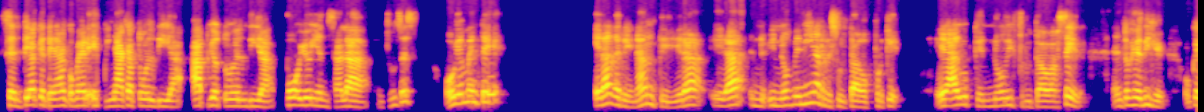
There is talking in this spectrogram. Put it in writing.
sentía que tenía que comer espinaca todo el día, apio todo el día, pollo y ensalada. Entonces, obviamente, era drenante, era, era, y no venían resultados porque era algo que no disfrutaba hacer. Entonces dije, ok,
